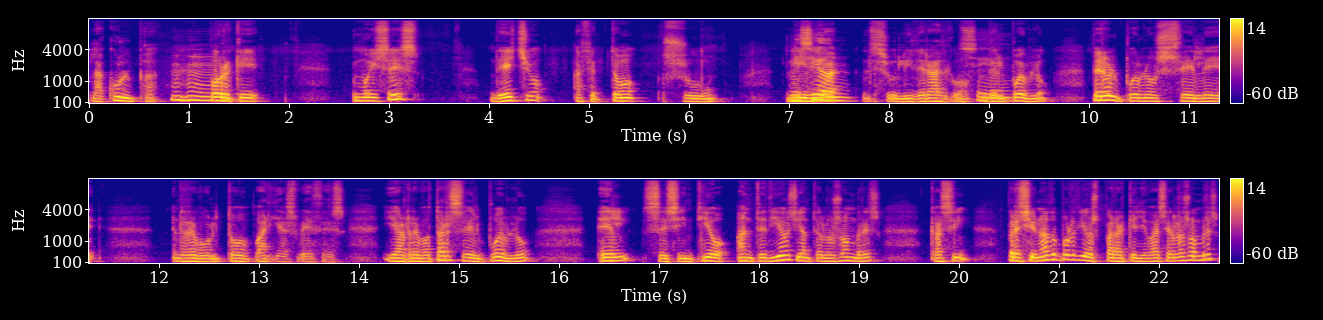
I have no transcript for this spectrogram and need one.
la culpa, porque Moisés, de hecho, aceptó su, Misión. su liderazgo del pueblo, pero el pueblo se le revoltó varias veces. Y al rebotarse el pueblo, él se sintió ante Dios y ante los hombres casi presionado por Dios para que llevase a los hombres,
